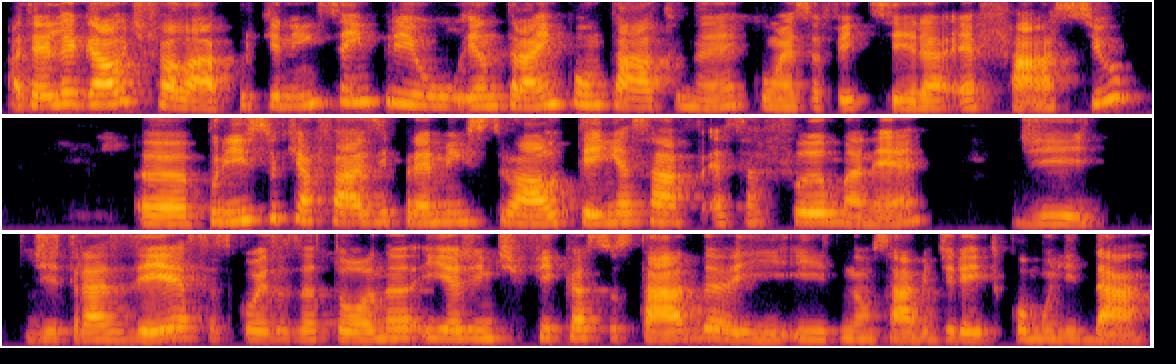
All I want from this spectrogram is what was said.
até é legal de falar, porque nem sempre o entrar em contato, né, com essa feiticeira é fácil. Por isso que a fase pré-menstrual tem essa, essa fama, né, de, de trazer essas coisas à tona e a gente fica assustada e, e não sabe direito como lidar.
